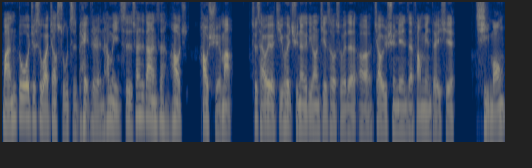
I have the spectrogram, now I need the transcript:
蛮多就是我要叫叔侄辈的人，他们也是算是当然是很好好学嘛，所以才会有机会去那个地方接受所谓的呃教育训练这方面的一些启蒙。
